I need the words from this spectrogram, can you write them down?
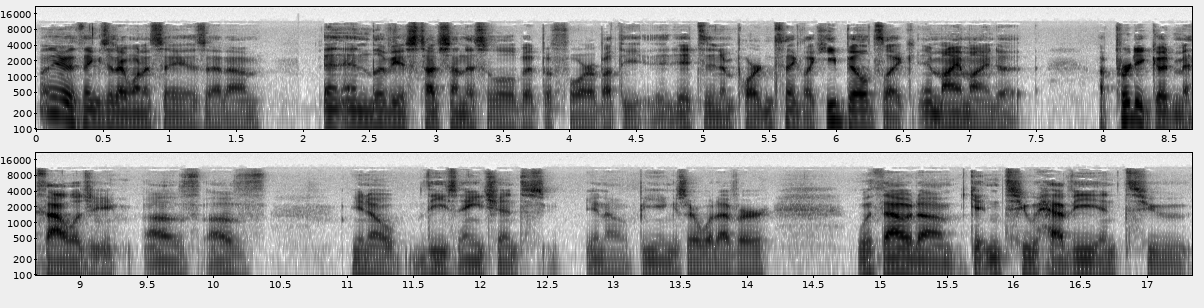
One of the other things that I want to say is that um, and, and Livius touched on this a little bit before about the it's an important thing. Like he builds like in my mind a a pretty good mythology of of you know these ancient you know beings or whatever without um, getting too heavy into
